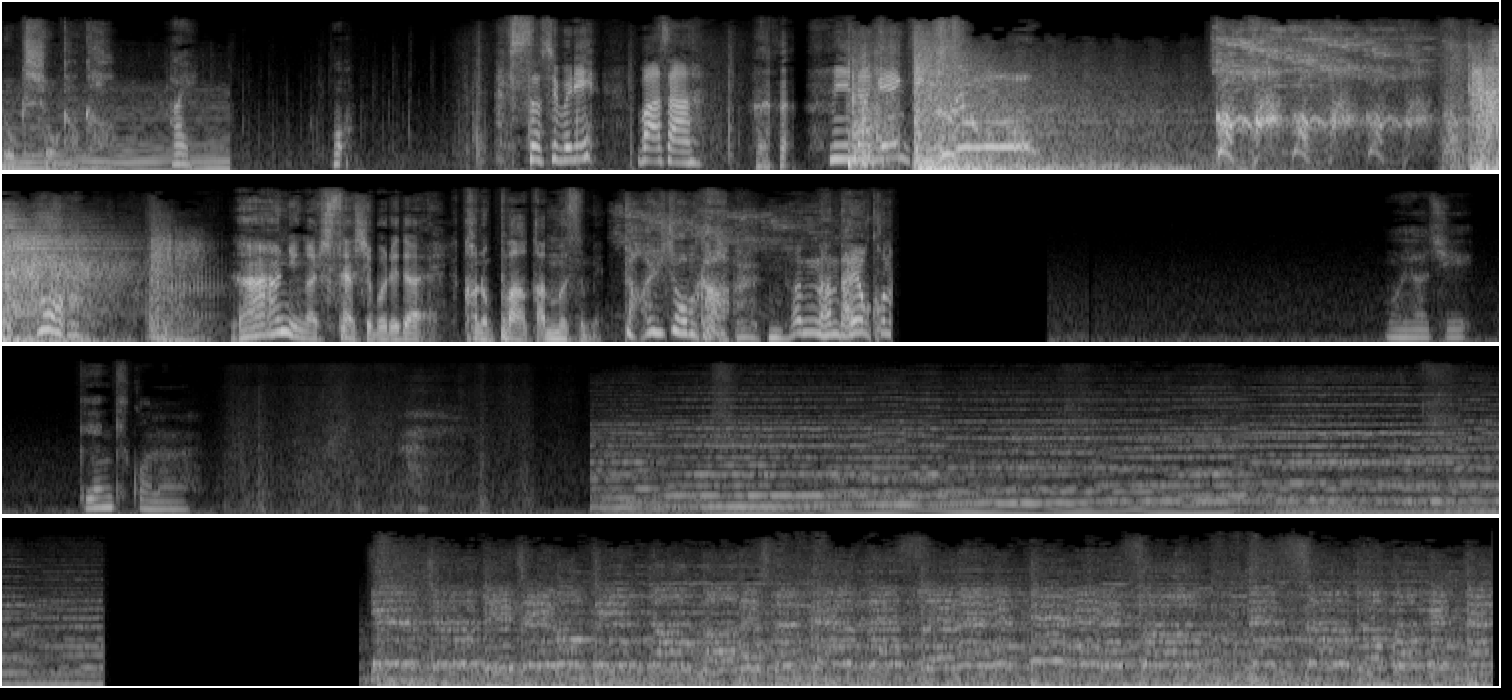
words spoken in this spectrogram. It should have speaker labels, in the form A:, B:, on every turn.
A: 六召喚か。
B: はい。お。久しぶりばあさん。みんな元気に。
C: 何が久しぶりだいこのバカ娘。
A: 大丈夫か？何なんだよこの。
B: 親父元気かな？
